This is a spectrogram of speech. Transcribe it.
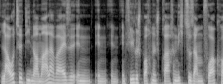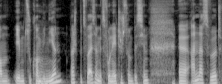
Laute, die normalerweise in, in, in, in viel gesprochenen Sprachen nicht zusammen vorkommen, eben zu kombinieren, mhm. beispielsweise, damit es phonetisch so ein bisschen äh, anders wird.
